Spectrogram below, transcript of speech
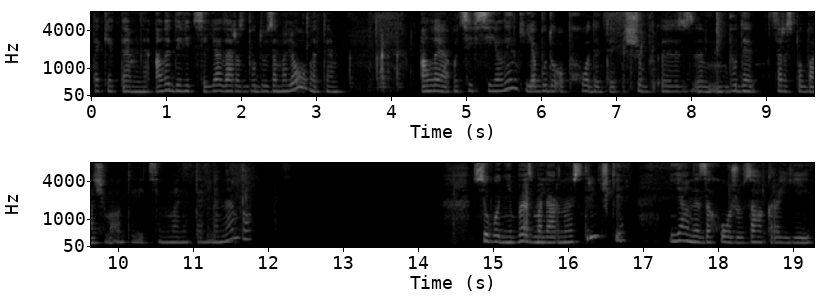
таке темне. Але дивіться, я зараз буду замальовувати. Але оці всі ялинки я буду обходити, щоб е, буде. Зараз побачимо. От дивіться, в мене темне небо. Сьогодні без малярної стрічки. Я не заходжу за краї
